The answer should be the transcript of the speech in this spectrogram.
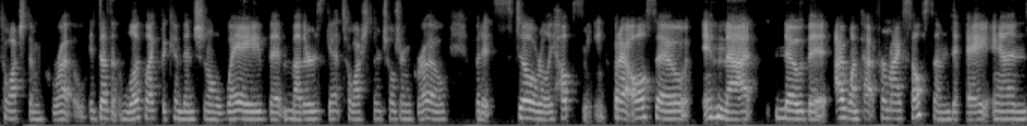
to watch them grow. It doesn't look like the conventional way that mothers get to watch their children grow, but it still really helps me. But I also, in that, know that I want that for myself someday. And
